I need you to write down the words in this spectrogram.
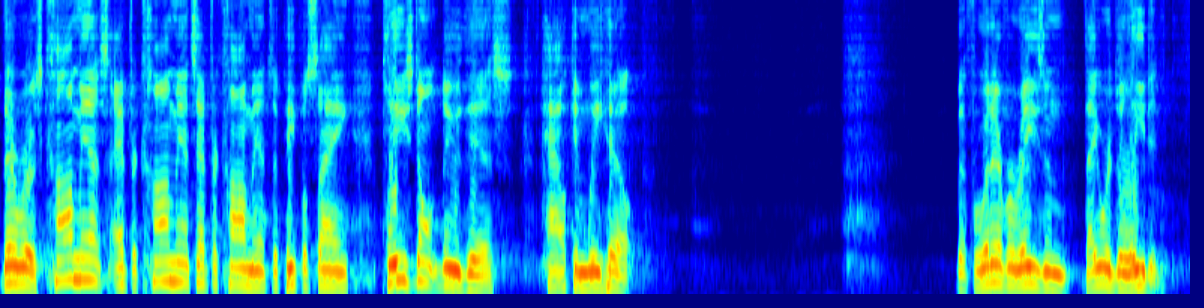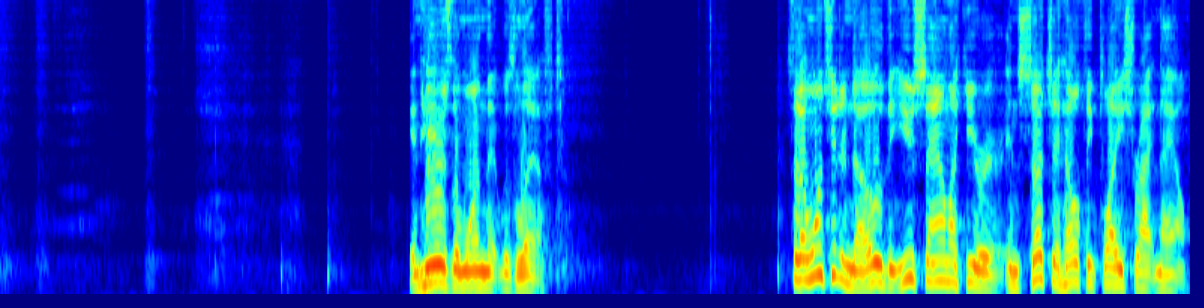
There was comments after comments after comments of people saying, please don't do this. How can we help? But for whatever reason, they were deleted. And here's the one that was left. So I want you to know that you sound like you're in such a healthy place right now.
